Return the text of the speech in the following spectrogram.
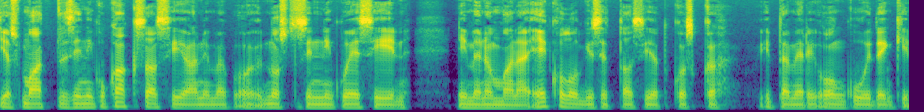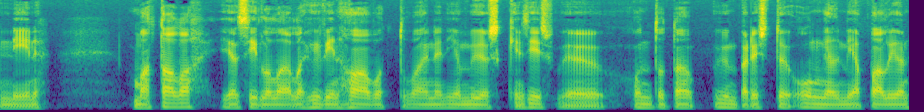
jos mä ajattelisin niin kuin kaksi asiaa, niin mä nostaisin niin kuin esiin nimenomaan nämä ekologiset asiat, koska Itämeri on kuitenkin niin matala ja sillä lailla hyvin haavoittuvainen ja myöskin siis on tota ympäristöongelmia paljon.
